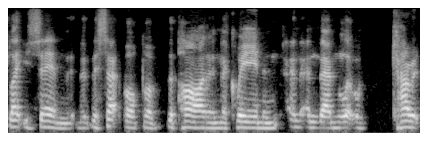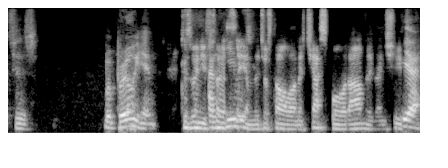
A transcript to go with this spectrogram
like you're saying, the, the setup of the pawn and the queen and, and, and them little characters were brilliant. Because when you And first see was- them, they're just all on a chessboard, aren't they? Then she Yeah,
